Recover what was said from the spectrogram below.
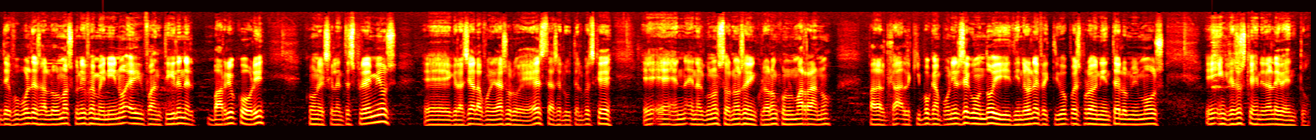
de fútbol de salón masculino y femenino e infantil en el barrio Cori, con excelentes premios, eh, gracias a la Funeraria Suroeste, a Celutel, pues que eh, en, algunos torneos se vincularon con un marrano para el, equipo campeón y el segundo y dinero en efectivo pues proveniente de los mismos eh, ingresos que genera el evento.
